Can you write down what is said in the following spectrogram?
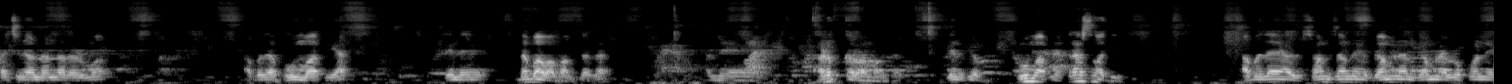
કચ્છના નાના રણમાં આ બધા ભૂમાફિયા તેને દબાવવા માંગતા હતા અને હડપ કરવા માંગતા હતા. જેમ કે આપણે ત્રાસવાદી આ બધા સામસામે ગામના ગામના લોકોને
